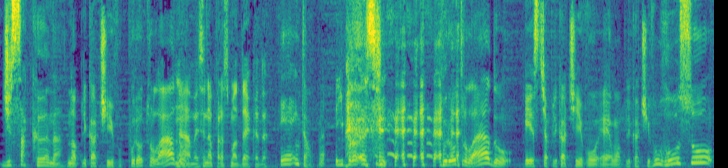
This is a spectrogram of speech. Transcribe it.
de sacana no aplicativo. Por outro lado... Ah, mas e na próxima década? É, então, né? e por, assim, por outro lado, este aplicativo é um aplicativo russo,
